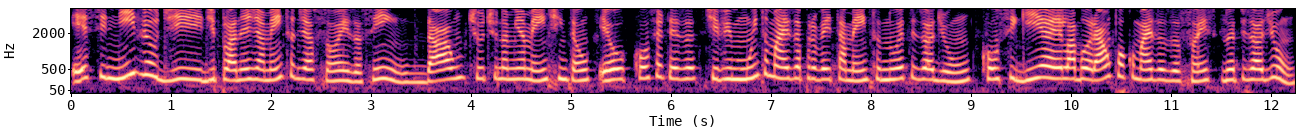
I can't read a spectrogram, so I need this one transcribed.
esse nível de, de planejamento de ações, assim, dá um chute na minha mente. Então, eu com certeza tive muito mais aproveitamento no episódio 1. Conseguia elaborar um pouco mais as ações no episódio 1.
